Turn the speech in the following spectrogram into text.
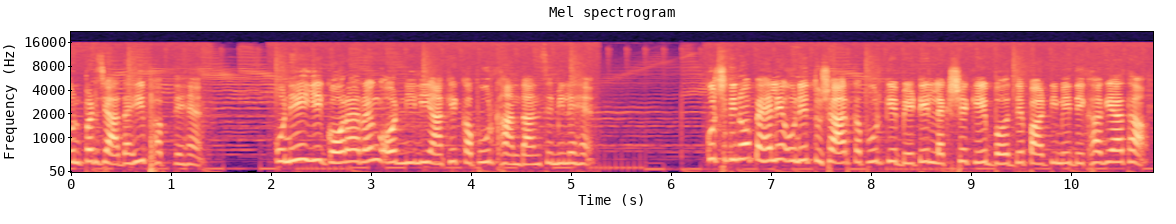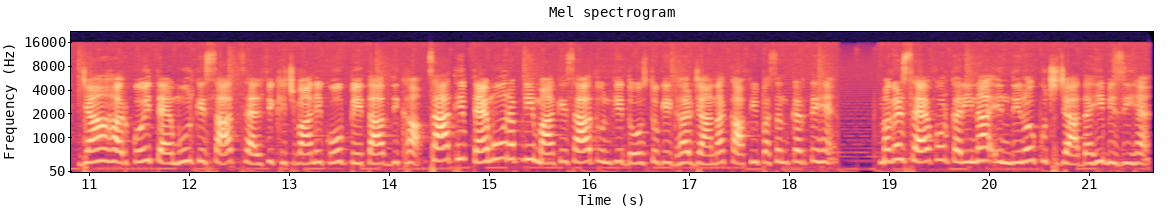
उन पर ज़्यादा ही फपते हैं। उन्हें ये गोरा रंग और नीली आँखें कपूर खानदान से मिले हैं। कुछ दिनों पहले उन्हें तुषार कपूर के बेटे लक्ष्य के बर्थडे पार्टी में देखा गया था, जहाँ हर कोई तैमूर के साथ सेल्फी खिंचवाने को बेताब दिखा। साथ ही तैमूर अपनी माँ के साथ उनके दोस्तों के घर जाना काफ़ी पसंद करते हैं। मगर सैफ और करीना इन दिनों कुछ ज़्यादा ही बिज़ी हैं।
